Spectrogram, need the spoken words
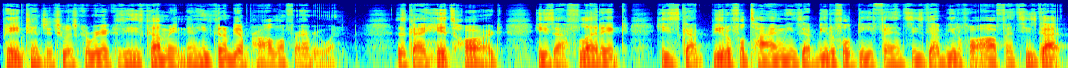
pay attention to his career because he's coming and he's going to be a problem for everyone. This guy hits hard. He's athletic. He's got beautiful timing. He's got beautiful defense. He's got beautiful offense. He's got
